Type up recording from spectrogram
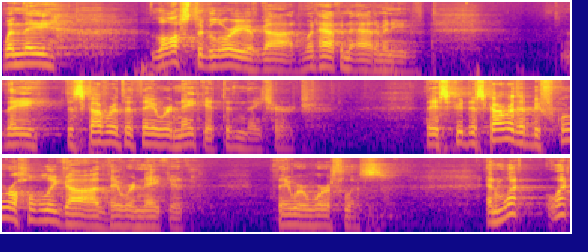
When they lost the glory of God, what happened to Adam and Eve? They discovered that they were naked, didn't they, church? They discovered that before a holy God, they were naked. They were worthless. And what, what,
